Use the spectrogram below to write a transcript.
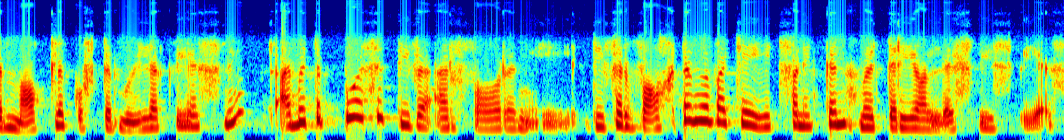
te maklik of te moeilik wees nie. Hy moet 'n positiewe ervaring hê. Die verwagtinge wat jy het van die kind moet realisties wees.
